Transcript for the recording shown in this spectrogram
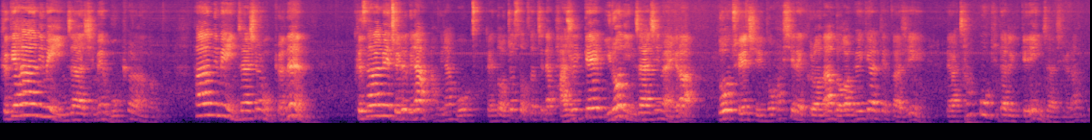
그게 하나님의 인자하심의 목표라는 겁니다. 하나님의 인자하심의 목표는 그 사람의 죄를 그냥 아 그냥 뭐 그래 너 어쩔 수 없었지 내가 봐줄게 이런 인자하심이 아니라 너 죄 지은 거 확실해 그러나 너가 회개할 때까지 내가 참고 기다릴게의 인자하심이라는 거예요.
